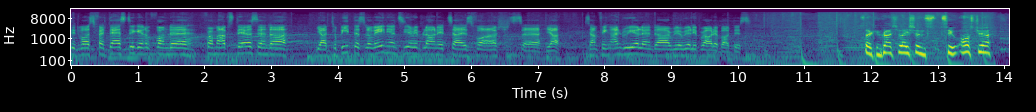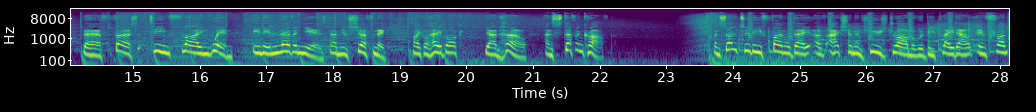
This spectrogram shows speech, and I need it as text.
It was fantastic from the from upstairs and uh, yeah, to beat the Slovenians here in Planica is for us uh, yeah something unreal and uh, we're really proud about this. So congratulations to Austria, their first team flying win in 11 years. Daniel Tschofenig, Michael Hayböck, Jan Hörl and Stefan Kraft and so to the final day of action and huge drama would be played out in front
